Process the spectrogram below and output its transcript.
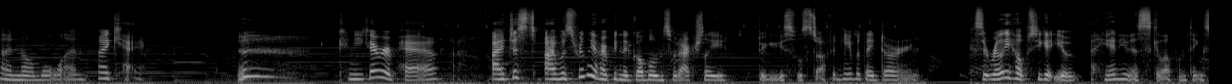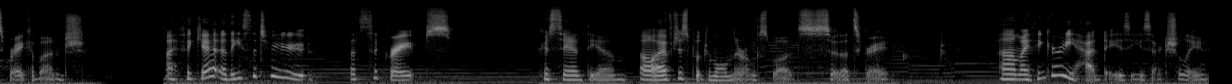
A normal one. Okay. Can you go repair? I just, I was really hoping the goblins would actually do useful stuff in here, but they don't. Because it really helps you get your handiness skill up when things break a bunch. I forget, are these the two? That's the grapes. Chrysanthemum. Oh, I've just put them all in the wrong spots, so that's great. Um, I think I already had daisies actually.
